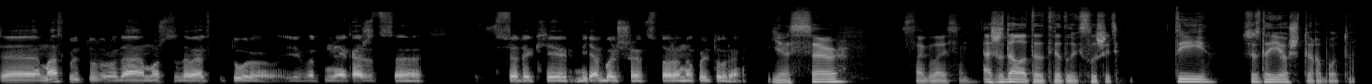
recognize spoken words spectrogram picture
э, масс-культуру, да, можешь создавать культуру. И вот мне кажется, все-таки я больше в сторону культуры. Yes, sir. Согласен. Ожидал этот ответ услышать. Ты создаешь эту работу?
